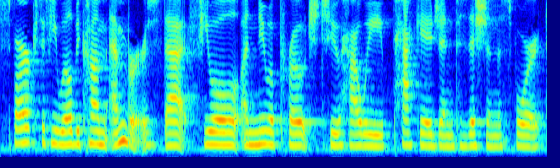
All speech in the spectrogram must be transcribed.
sparks, if you will, become embers that fuel a new approach to how we package and position the sport.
